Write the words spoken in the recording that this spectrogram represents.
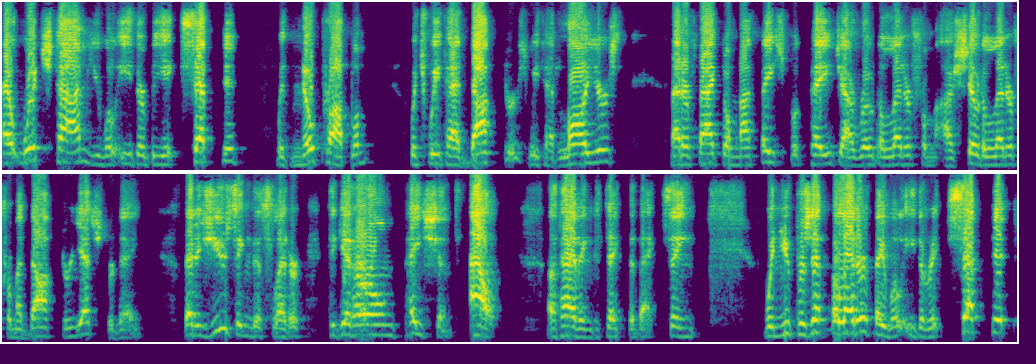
at which time you will either be accepted with no problem, which we've had doctors, we've had lawyers. Matter of fact, on my Facebook page, I wrote a letter from, I showed a letter from a doctor yesterday that is using this letter to get her own patients out of having to take the vaccine. When you present the letter, they will either accept it.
